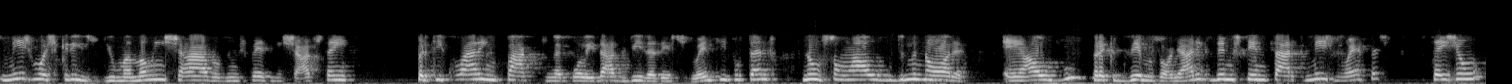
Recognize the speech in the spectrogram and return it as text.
mesmo as crises de uma mão inchada ou de uns pés inchados têm particular impacto na qualidade de vida destes doentes e, portanto, não são algo de menor. É algo para que devemos olhar e que devemos tentar que mesmo essas sejam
